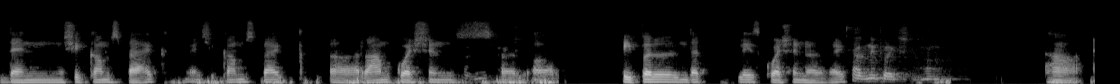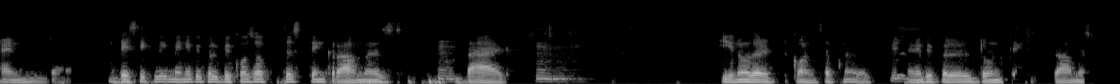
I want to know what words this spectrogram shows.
Then she comes back and she comes back Ram question people in that place question right agni pariksha हाँ। And basically many people because of this think Ram is bad hmm. you know that concept no? like Hmm. many people don't think ram is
